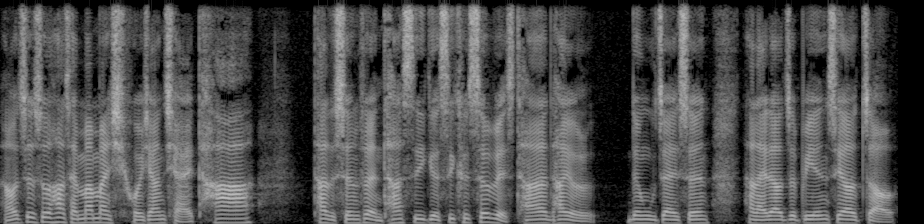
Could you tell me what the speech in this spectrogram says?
然后这时候他才慢慢回想起来，他他的身份，他是一个 Secret Service，他他有任务在身，他来到这边是要找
